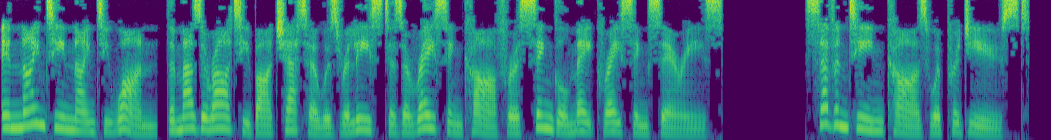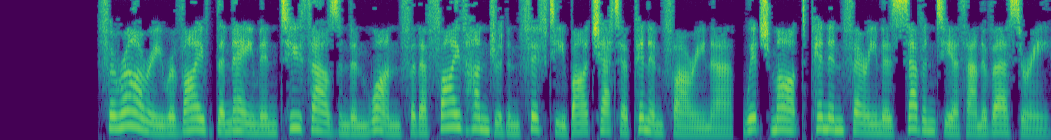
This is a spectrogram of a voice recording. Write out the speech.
In 1991, the Maserati Barchetta was released as a racing car for a single-make racing series. Seventeen cars were produced. Ferrari revived the name in 2001 for their 550 Barchetta Pininfarina, which marked Pininfarina's 70th anniversary.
